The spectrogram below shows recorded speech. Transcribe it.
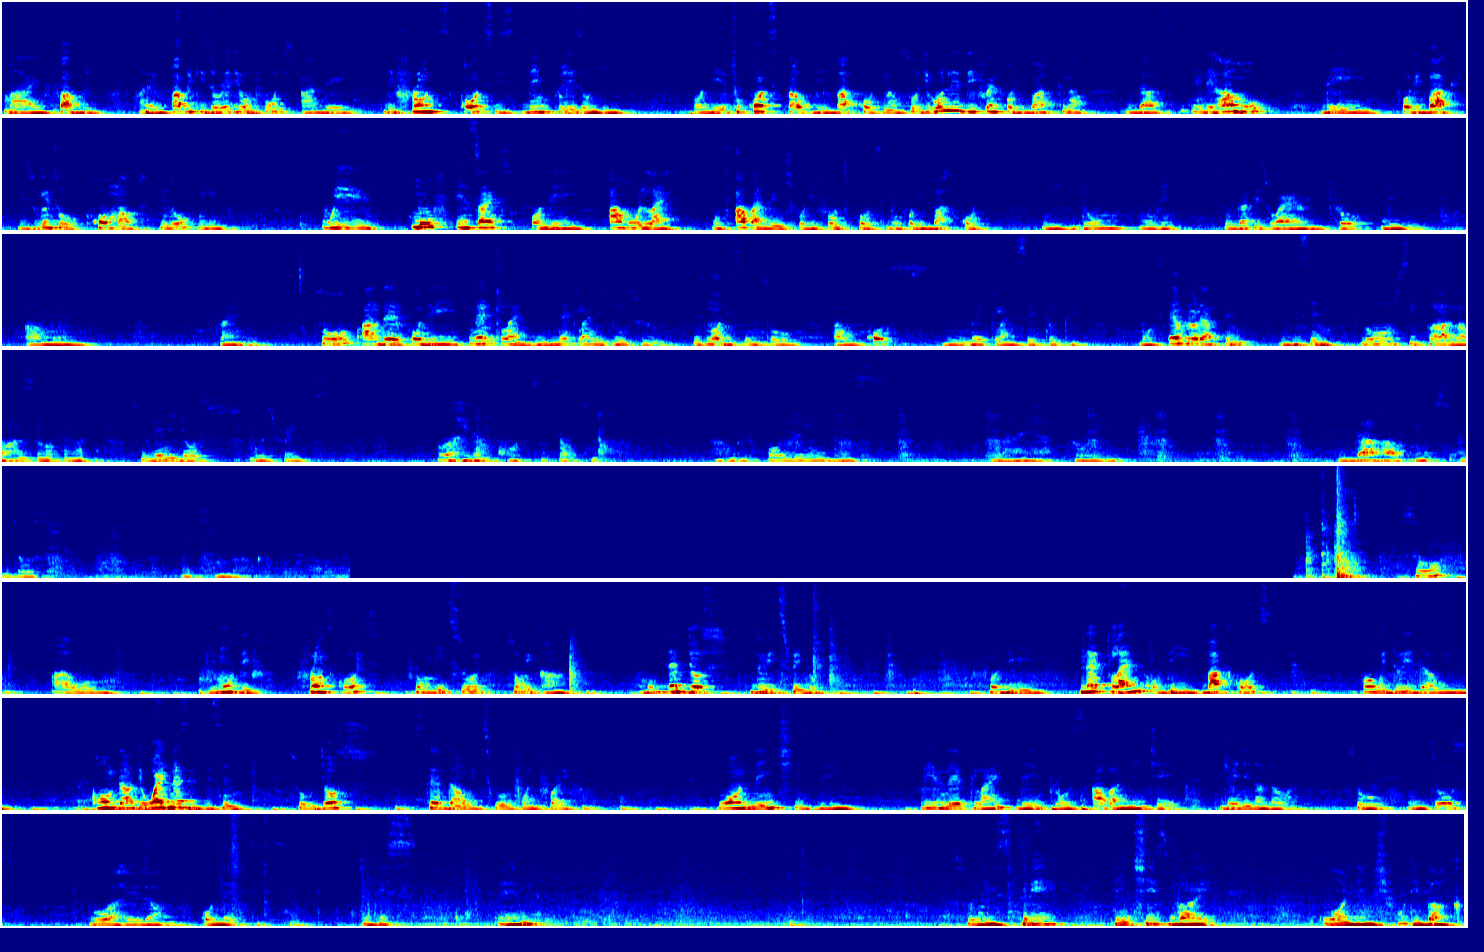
my fabric. My fabric is already on fold and the, the front cut is being placed on the on the to cut out the back cut now. So the only difference for the back now is that in the armhole the for the back is going to come out you know we we move inside on the armhole line with half an inch for the front cut but for the back cut we don't move in. So that is why i redraw the armhole line here. So and uh, for the neckline the neckline is going to is not the same so i will cut the neckline separately. But every other thing is the same. No zipper allowance nothing all. So let me just go straight go ahead and cut out now i'll be following this line i draw it since that half inch i just return back so I will remove the front cut from it so so we can let's just do it straight up. For the neckline of the back cut all we do is that we come down. The wideness is the same. So we just step down with 1.5 one inch is the real neckline then plus half an inch uh, joining allowance. So we just go ahead and connect it to this end so it's three inches by one inch for the back.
